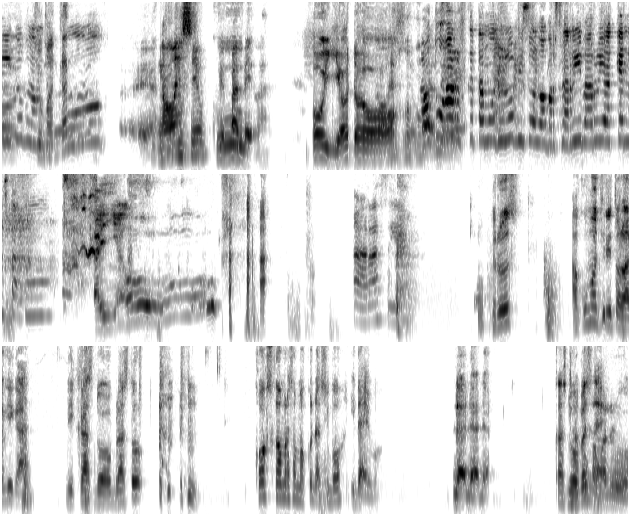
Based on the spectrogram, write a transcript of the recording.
Itu belum Cuman kan cukup. Ngelesnya cukup. kayak pandai lah. Oh iya dong. Ngelesnya Kau tuh harus ketemu dulu di Solo Berseri baru yakin Ustaz tuh. Ayo. Parah sih. Terus aku mau cerita lagi kan. Di kelas 12 tuh Kok sekamar sama aku enggak sih, Bo? Tidak ya, Bo? Nggak, nggak, nggak. Kelas Aku 12 kamar ya? dulu.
